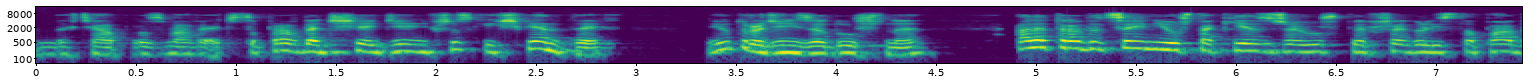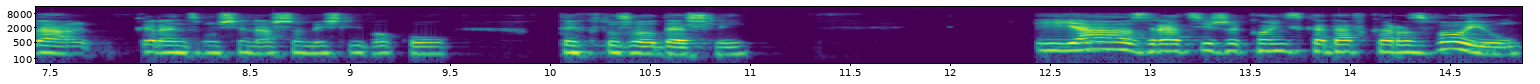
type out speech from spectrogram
będę chciała porozmawiać. Co prawda, dzisiaj Dzień Wszystkich Świętych, jutro Dzień Zaduszny, ale tradycyjnie już tak jest, że już 1 listopada kręcą się nasze myśli wokół tych, którzy odeszli. I ja z racji, że końska dawka rozwoju,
